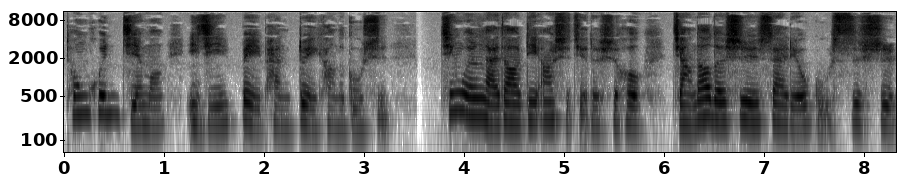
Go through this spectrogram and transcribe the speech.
通婚结盟以及背叛对抗的故事。经文来到第二十节的时候，讲到的是塞琉古四世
